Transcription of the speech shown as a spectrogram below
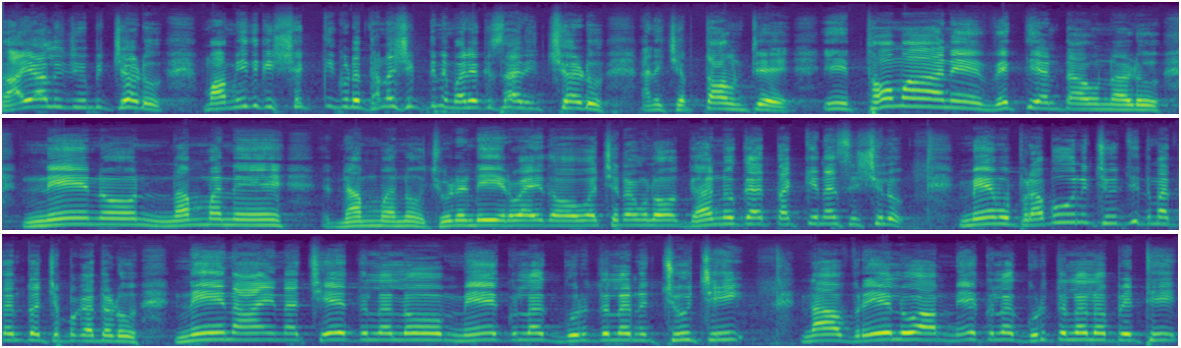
గాయాలు చూపించాడు మా మీదకి శక్తి కూడా తన శక్తిని మరొకసారి ఇచ్చాడు అని చెప్తా ఉంటే ఈ తోమా అనే వ్యక్తి అంటా ఉన్నాడు నేను నమ్మనే నమ్మను. చూడండి ఇరవై ఐదవ వచనంలో గనుక తక్కిన శిష్యులు మేము ప్రభువుని చూచి మతంతో చెప్పగలడు నేను ఆయన చేతులలో మేకుల గుర్తులను చూచి నా వ్రేలు ఆ మేకుల గుర్తులలో పెట్టి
